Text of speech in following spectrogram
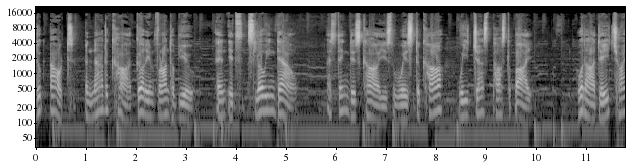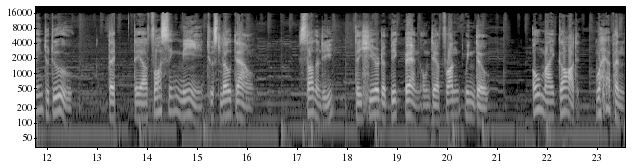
Look out! Another car got in front of you, and it's slowing down. I think this car is with the car we just passed by. What are they trying to do? They are forcing me to slow down. Suddenly, they hear the big bang on their front window. Oh my god, what happened?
